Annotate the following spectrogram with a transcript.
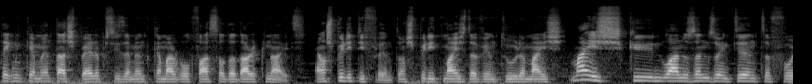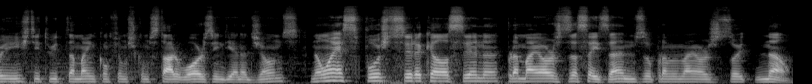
tecnicamente à espera precisamente que a Marvel faça o da Dark Knight. É um espírito diferente, é um espírito mais de aventura, mais, mais que lá nos anos 80 foi instituído também com filmes como Star Wars e Indiana Jones. Não é suposto ser aquela cena para maiores de 16 anos ou para maiores de 18, não,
